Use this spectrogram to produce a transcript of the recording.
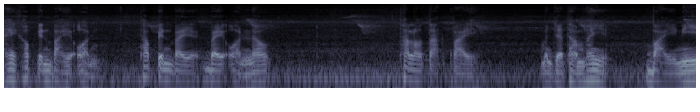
ให้เขาเป็นใบอ่อน ถ้าเป็นใบใบอ่อนแล้ว ถ้าเราตัดไป มันจะทำให้ใบนี้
